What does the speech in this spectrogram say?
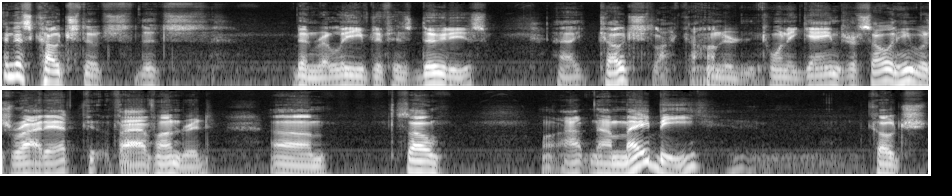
and this coach that's that's been relieved of his duties, uh, coached like 120 games or so, and he was right at 500. Um, so. Well, I, now maybe Coach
